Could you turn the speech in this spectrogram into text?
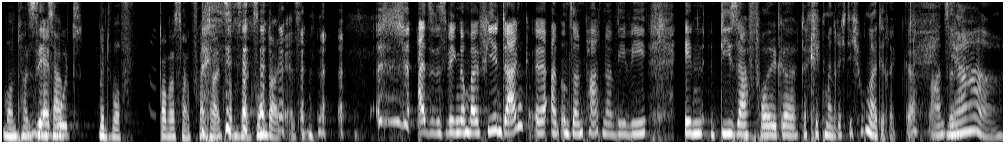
Montag, sehr Dienstag, gut. Mittwoch, Donnerstag, Freitag, Samstag, Sonntag essen. Also deswegen nochmal vielen Dank äh, an unseren Partner WW in dieser Folge. Da kriegt man richtig Hunger direkt, gell? Wahnsinn. Ja.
